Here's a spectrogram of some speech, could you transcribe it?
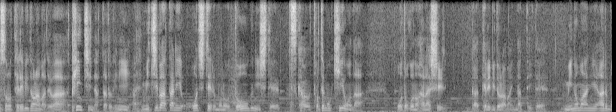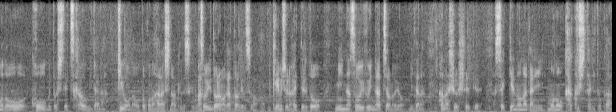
そのテレビドラマではピンチになった時に、道端に落ちてるものを道具にして使うとても器用な男の話がテレビドラマになっていて。身の回りにあるものを工具として使うみたいな器用な男の話なわけですけどそういうドラマがあったわけですよ。刑務所に入ってるとみんなそういう風になっちゃうのよみたいな話をしてて石鹸の中に物を隠したりとか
